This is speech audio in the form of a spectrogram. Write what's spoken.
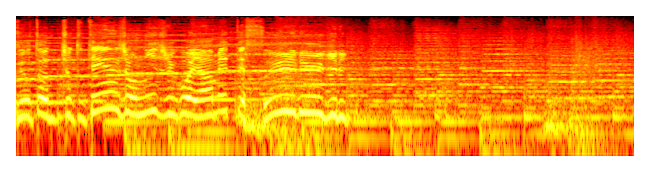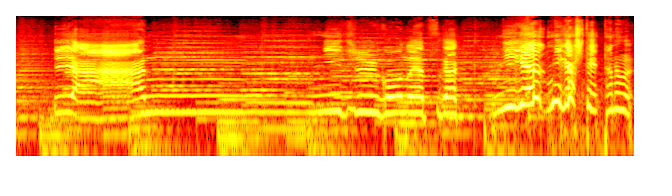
強そう。ちょっとテンション25はやめて、水流切り。いやー25のやつが逃げ逃がして頼む。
